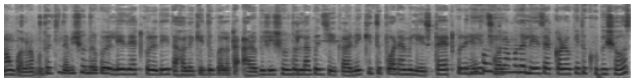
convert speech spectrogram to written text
ভাবলাম গলার মধ্যে যদি আমি সুন্দর করে লেজ অ্যাড করে দিই তাহলে কিন্তু গলাটা আরও বেশি সুন্দর লাগবে। যে কারণে কিন্তু পরে আমি লেজটা অ্যাড করে দিয়েছি। গলার মধ্যে লেজ অ্যাড করাও কিন্তু খুবই সহজ।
